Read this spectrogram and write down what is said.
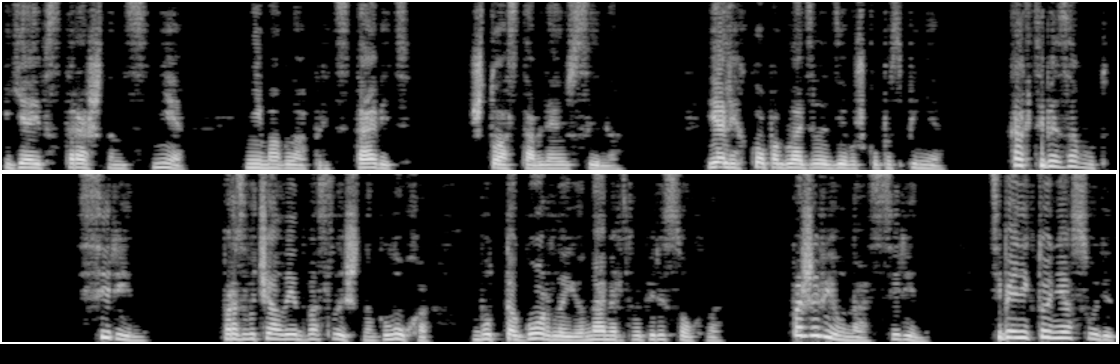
я и в страшном сне не могла представить, что оставляю сына. Я легко погладила девушку по спине. «Как тебя зовут?» «Сирин». Прозвучало едва слышно, глухо, будто горло ее намертво пересохло. «Поживи у нас, Сирин. Тебя никто не осудит,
